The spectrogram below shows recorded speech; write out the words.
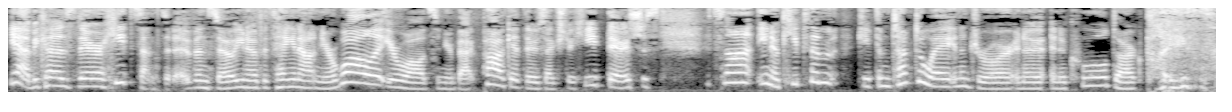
Yeah, because they're heat sensitive. And so, you know, if it's hanging out in your wallet, your wallet's in your back pocket, there's extra heat there. It's just, it's not, you know, keep them, keep them tucked away in a drawer in a, in a cool, dark place.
